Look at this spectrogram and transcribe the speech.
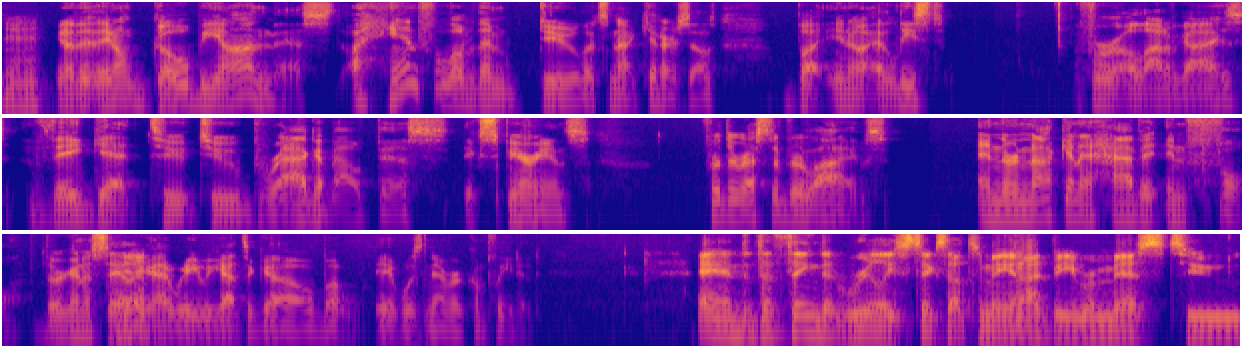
Mhm. you know they, they don't go beyond this. A handful of them do let's not kid ourselves but you know at least for a lot of guys, they get to to brag about this experience for the rest of their lives. And they're not going to have it in full. They're going to say like, Yeah. "Ah, we, we got to go, but it was never completed. And the thing that really sticks out to me, and I'd be remiss to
